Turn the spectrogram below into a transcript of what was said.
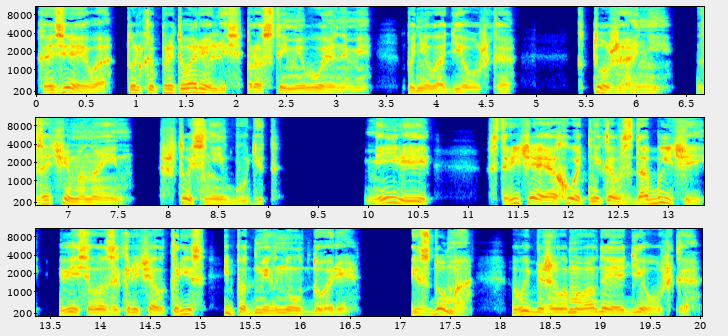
Хозяева только притворялись простыми воинами, поняла девушка. Кто же они? Зачем она им? Что с ней будет? Мири, встречай охотников с добычей, весело закричал Крис и подмигнул Дори. Из дома выбежала молодая девушка,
